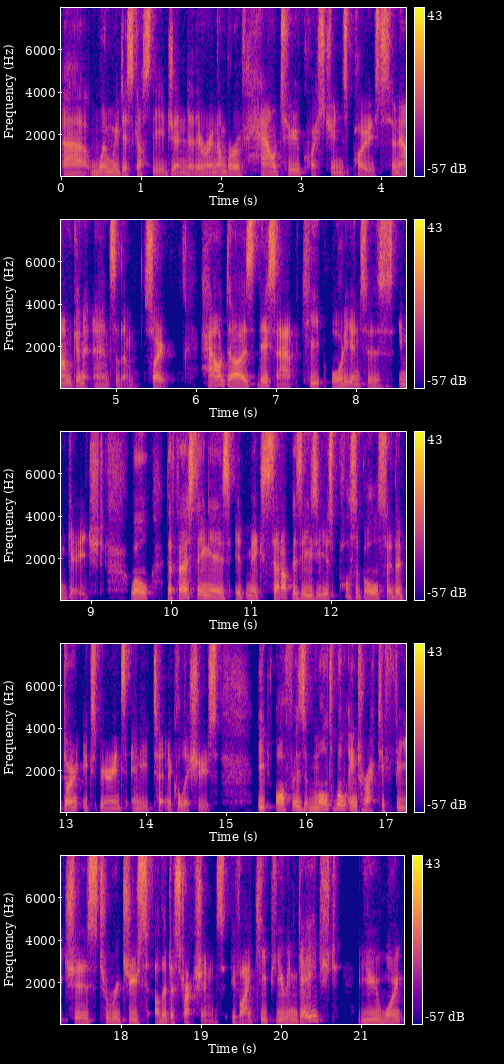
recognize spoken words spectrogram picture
uh, when we discussed the agenda, there were a number of how-to questions posed. So now I'm going to answer them. So how does this app keep audiences engaged? Well, the first thing is it makes setup as easy as possible so they don't experience any technical issues. It offers multiple interactive features to reduce other distractions. If I keep you engaged, you won't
